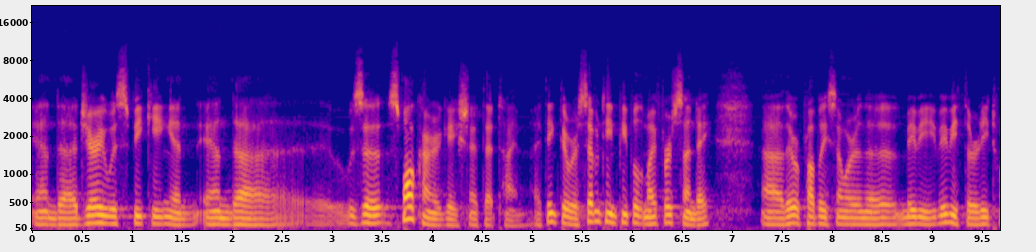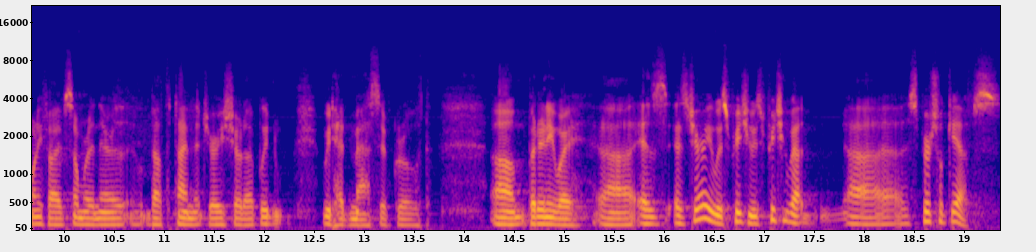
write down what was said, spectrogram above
And uh, Jerry was speaking, and, and uh, it was a small congregation at that time. I think there were 17 people my first Sunday. Uh, there were probably somewhere in the maybe maybe 30, 25, somewhere in there about the time that Jerry showed up. We'd, we'd had massive growth. Um, but anyway, uh, as, as Jerry was preaching, he was preaching about uh, spiritual gifts.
